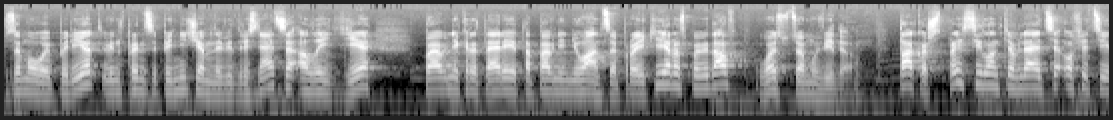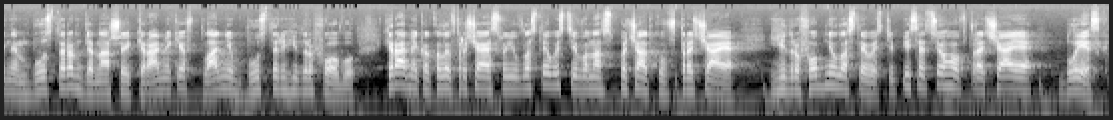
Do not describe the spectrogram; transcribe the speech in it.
в зимовий період? Він в принципі нічим не відрізняється, але є певні критерії та певні нюанси, про які я розповідав ось в цьому відео. Також спрей Sealant є офіційним бустером для нашої кераміки в плані бустер гідрофобу. Кераміка, коли втрачає свої властивості, вона спочатку втрачає гідрофобні властивості, після цього втрачає блиск.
